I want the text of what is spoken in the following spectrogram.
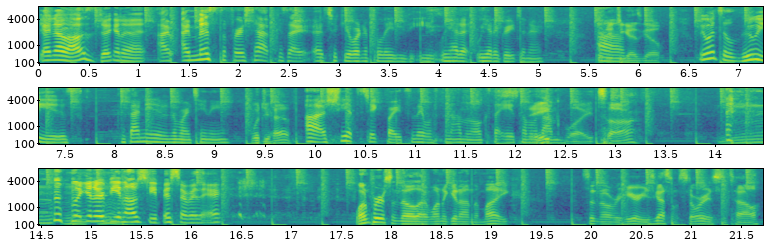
Yeah, no, I was digging it. I, I missed the first half because I, I took your wonderful lady to eat. We had a we had a great dinner. where did Um, you guys go? We went to Louis because I needed a martini. What'd you have? Uh, she had steak bites and they were phenomenal because I ate some of them. Steak them. bites, huh? Look at her being all sheepish over there. One person though that I want to get on the mic, sitting over here, he's got some stories to tell.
